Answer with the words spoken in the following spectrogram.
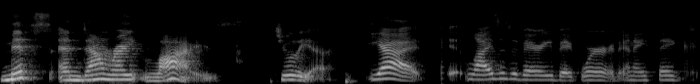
myths and downright lies? Julia. Yeah, lies is a very big word. And I think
